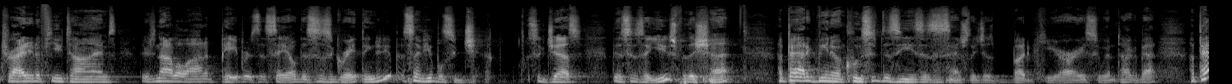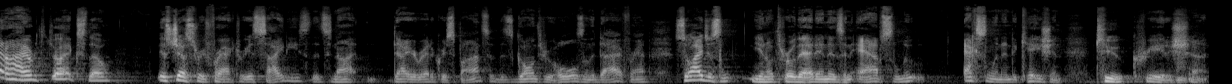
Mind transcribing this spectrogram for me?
tried it a few times. There's not a lot of papers that say, oh, this is a great thing to do, but some people suggest, suggest this is a use for the shunt. Hepatic veno-occlusive disease is essentially just Bud so we didn't talk about. Hepatohydrothorax, though, is just refractory ascites that's not diuretic responsive, that's going through holes in the diaphragm. So I just, you know, throw that in as an absolute excellent indication to create a shunt.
